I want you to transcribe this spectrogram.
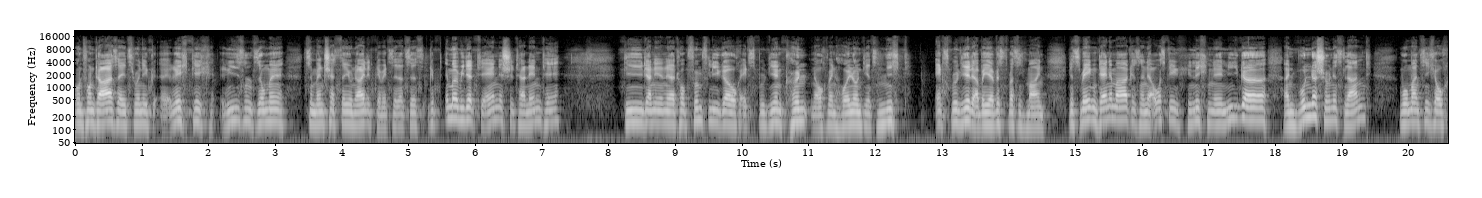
und von da ist er jetzt für eine richtig Riesensumme zu Manchester United gewechselt. Also es gibt immer wieder dänische Talente, die dann in der Top 5 Liga auch explodieren könnten, auch wenn Heuland jetzt nicht explodiert, aber ihr wisst, was ich meine. Deswegen Dänemark ist eine ausgeglichene Liga, ein wunderschönes Land, wo man sich auch,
